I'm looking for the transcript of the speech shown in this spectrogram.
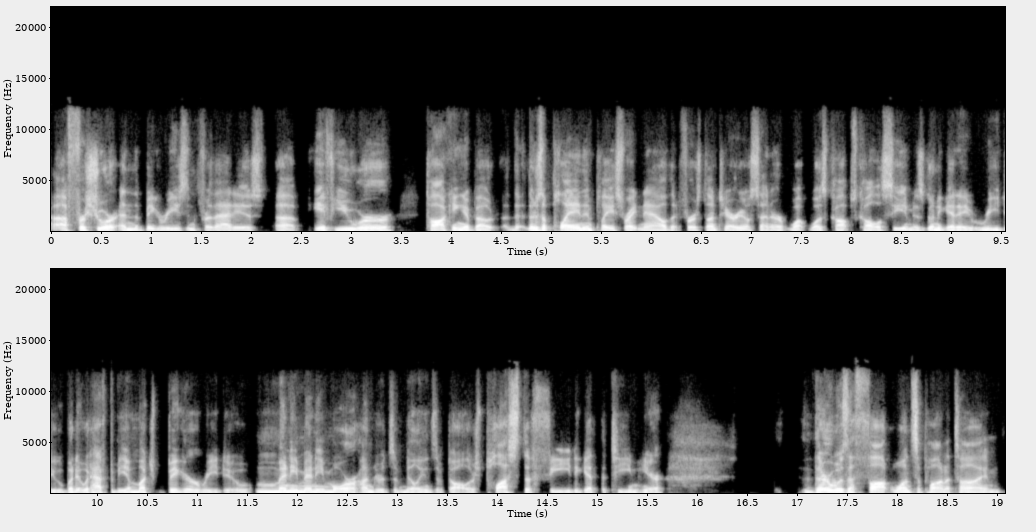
uh, for sure. And the big reason for that is uh, if you were talking about there's a plan in place right now that First Ontario Center, what was Copps Coliseum, is going to get a redo, but it would have to be a much bigger redo, many, many more hundreds of millions of dollars, plus the fee to get the team here. There was a thought once upon a time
